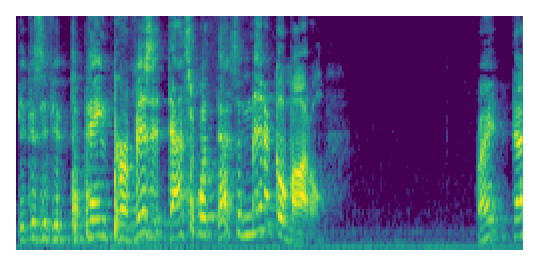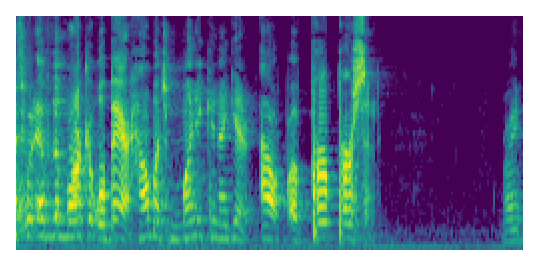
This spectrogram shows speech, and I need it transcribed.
Because if you're paying per visit, that's what that's a medical model right? That's whatever the market will bear. How much money can I get out of per person? Right?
